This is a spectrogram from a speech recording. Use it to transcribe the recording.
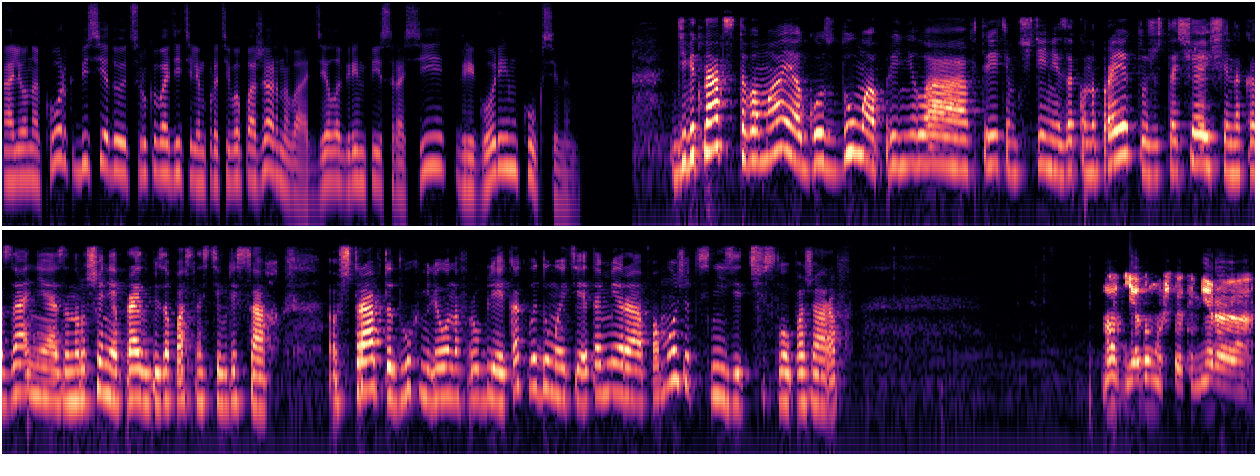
Алена Корк беседует с руководителем противопожарного отдела Greenpeace России Григорием Куксиным. 19 мая Госдума приняла в третьем чтении законопроект, ужесточающий наказание за нарушение правил безопасности в лесах. Штраф до 2 миллионов рублей. Как вы думаете, эта мера поможет снизить число пожаров? Ну, я думаю, что эта мера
